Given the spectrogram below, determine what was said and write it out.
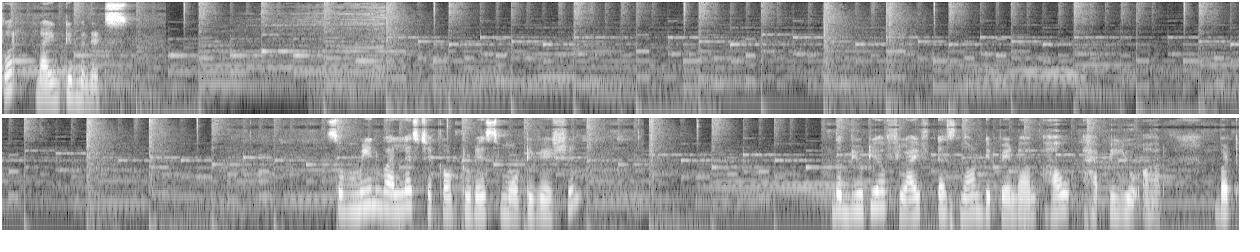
for 90 minutes. So, meanwhile, let's check out today's motivation. The beauty of life does not depend on how happy you are, but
